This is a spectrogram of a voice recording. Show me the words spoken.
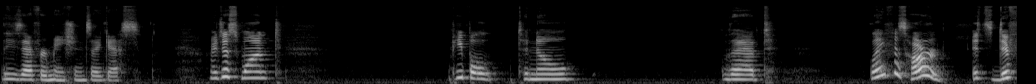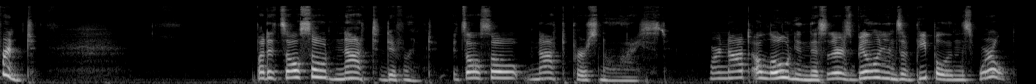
these affirmations, I guess. I just want people to know that life is hard. It's different. But it's also not different. It's also not personalized. We're not alone in this. There's billions of people in this world.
